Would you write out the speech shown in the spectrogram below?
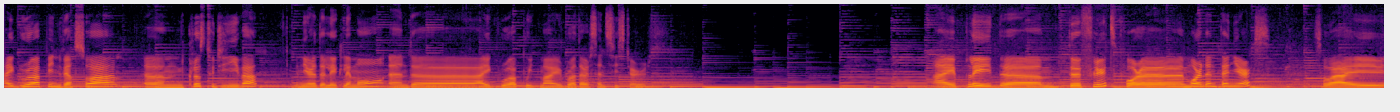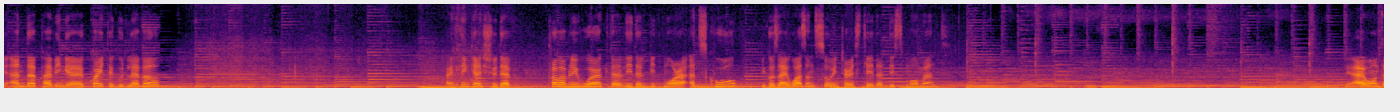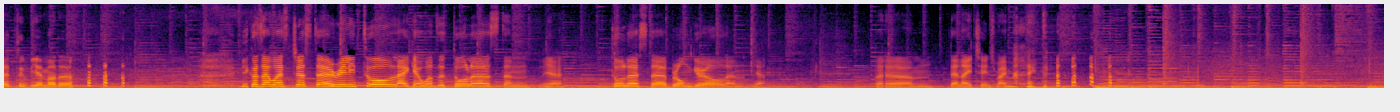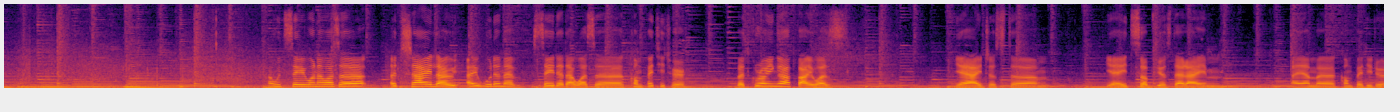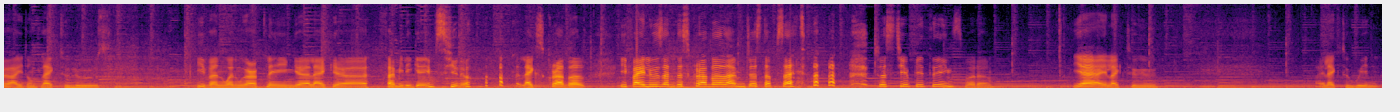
I grew up in Versoix, um, close to Geneva, near the Lake Léman, and uh, I grew up with my brothers and sisters. I played um, the flute for uh, more than 10 years, so I ended up having a, quite a good level. I think I should have probably worked a little bit more at school because I wasn't so interested at this moment. I wanted to be a model because I was just uh, really tall, like I was the tallest and yeah, tallest uh, blonde girl and yeah. But um, then I changed my mind. I would say when I was a, a child, I, I wouldn't have said that I was a competitor. But growing up, I was, yeah, I just, um, yeah, it's obvious that I'm, I am a competitor. I don't like to lose. Even when we are playing uh, like uh, family games, you know, like Scrabble. If I lose at the Scrabble, I'm just upset. just stupid things, but um, yeah, I like to I like to win.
